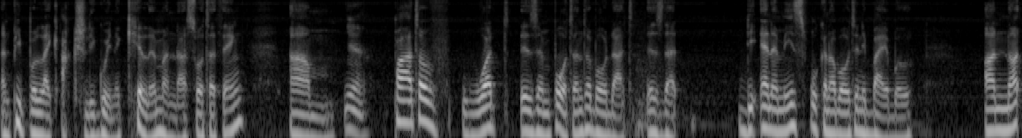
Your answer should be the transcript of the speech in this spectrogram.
and people like actually going to kill him and that sort of thing. Um, yeah. part of what is important about that is that the enemies spoken about in the Bible are not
